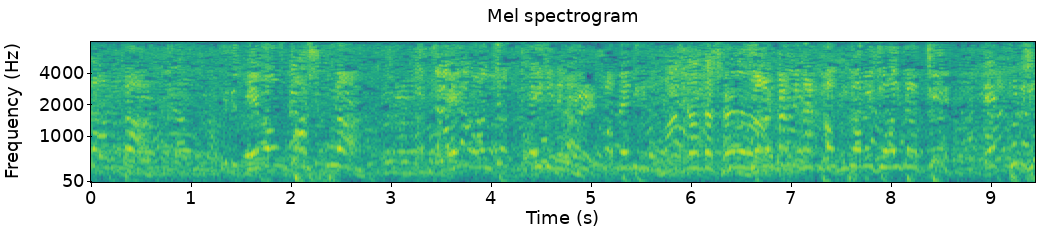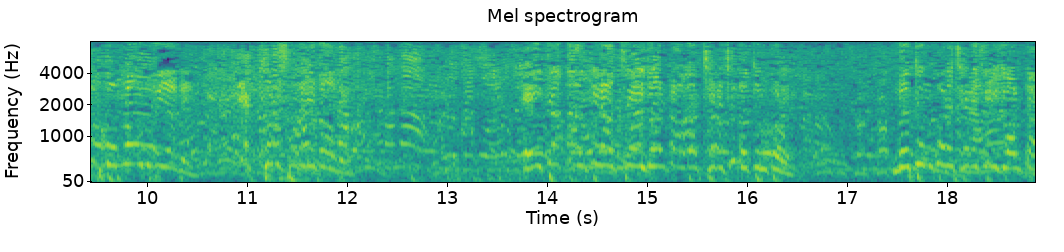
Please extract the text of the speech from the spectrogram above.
লঙ্কা এবং পাঁশকুড়া এই অঞ্চল দিকে। জলটাকে দেখাও কীভাবে জল যাচ্ছে এক্ষুনি সব তোমরাও ডুবে যাবে এক্ষুনি এইটা কালকে রাত্রে এই জলটা আবার ছেড়েছে নতুন করে। নতুন করে ছেড়েছে এই জলটা।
